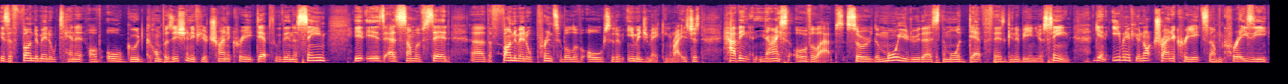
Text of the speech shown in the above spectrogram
is a fundamental tenet of all good composition. If you're trying to create depth within a scene, it is, as some have said, uh, the fundamental principle of all sort of image making, right? It's just having nice overlaps. So the more you do this, the more depth there's going to be in your scene. Again, even if you're not trying to create some crazy,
